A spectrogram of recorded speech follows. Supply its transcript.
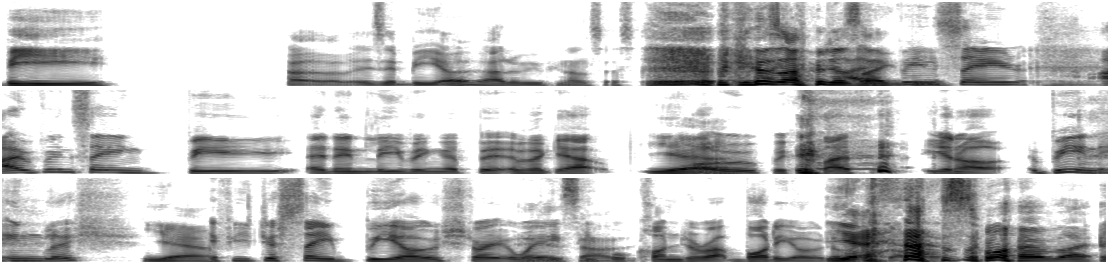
B. Oh, is it B O? How do we pronounce this? Because I, I'm just I've like been B. saying, I've been saying B and then leaving a bit of a gap yeah, O because I've, you know, being English. yeah. If you just say bo straight away, people sound- conjure up body odor. Yeah, that's why I'm like.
